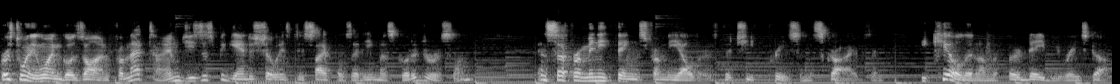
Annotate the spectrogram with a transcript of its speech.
Verse 21 goes on From that time, Jesus began to show his disciples that he must go to Jerusalem and suffer many things from the elders, the chief priests, and the scribes, and be killed, and on the third day be raised up.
